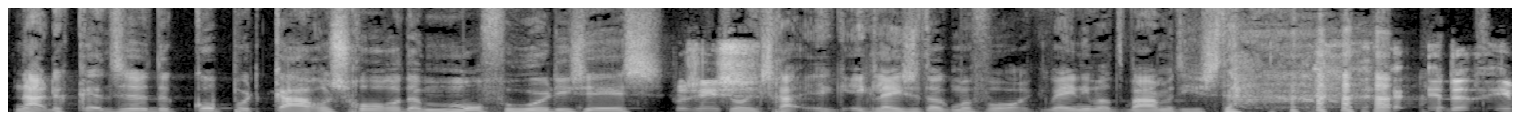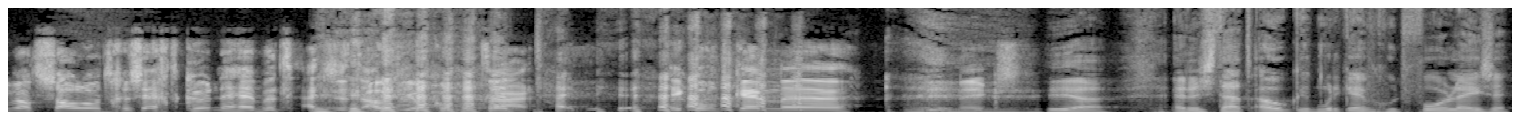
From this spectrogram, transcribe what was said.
Nou, de, de, de kop wordt Karel Schoren, de mofhoer die ze is. Precies. Sorry, ik, ik, ik, lees het ook maar voor. Ik weet niet wat, waarom het hier staat. Iemand zou het gezegd kunnen hebben tijdens het audiocommentaar. ik ontken uh, niks. Ja, en er staat ook, dit moet ik even goed voorlezen.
